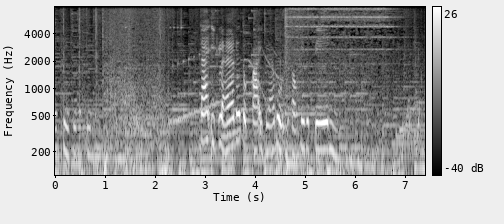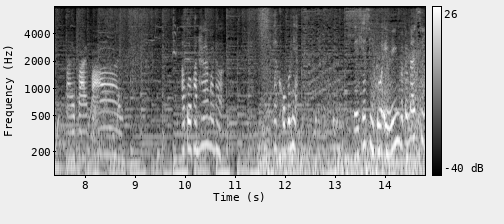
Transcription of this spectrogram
เลขสี่ทีสปินได้อีกแล้วได้ตกปลาอีกแล้วบวกอีกสองทีสปินไปไปไปเอาตัวพันห้ามาเถอะแค่ครบแล้วเนี่ยเหลือแค่สี่ตัวเองมันต้องได้สิ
